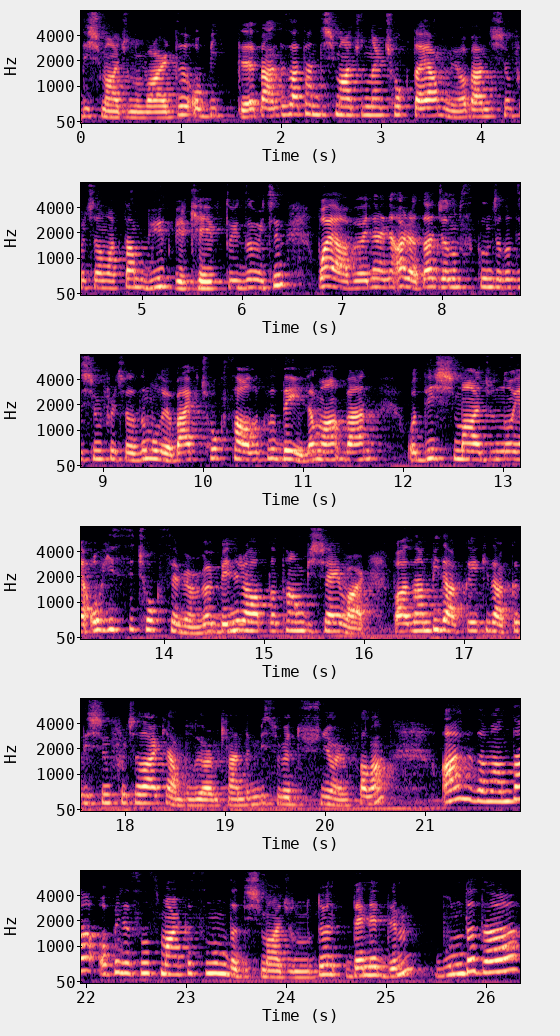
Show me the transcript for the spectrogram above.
diş macunu vardı. O bitti. Ben de zaten diş macunları çok dayanmıyor. Ben dişimi fırçalamaktan büyük bir keyif duyduğum için baya böyle hani arada canım sıkılınca da dişimi fırçaladığım oluyor. Belki çok sağlıklı değil ama ben o diş macunu, ya yani o hissi çok seviyorum. Böyle beni rahatlatan bir şey var. Bazen bir dakika, iki dakika dişimi fırçalarken buluyorum kendimi. Bir süre düşünüyorum falan. Aynı zamanda Opel markasının da diş macununu denedim. Bunda da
